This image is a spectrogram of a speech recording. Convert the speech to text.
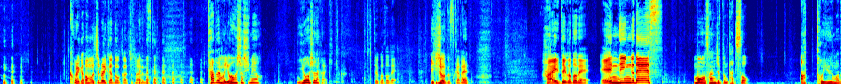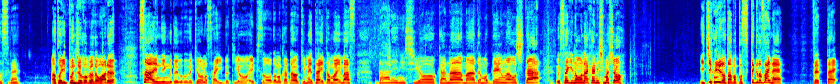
これが面白いかどうかはちょっとあれですけど。ただでも要所締めよう。要所だから結局。ということで。以上ですかね。はいということで。エンディングです。もう30分経ちそう。あっという間ですね。あと1分15秒で終わる。さあエンディングということで今日の細部起用エピソードの方を決めたいと思います。誰にしようかな。まあでも電話をした。うさぎのお腹にしましょう。1ミリのタバコ吸ってくださいね。絶対。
